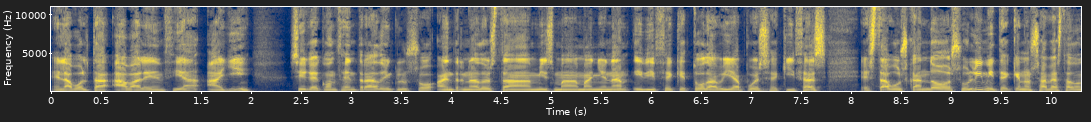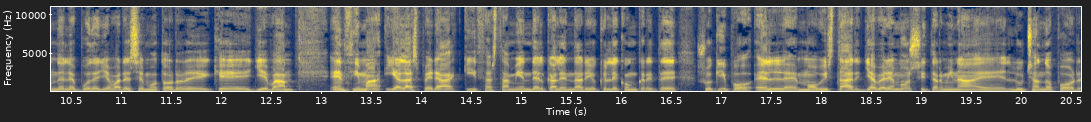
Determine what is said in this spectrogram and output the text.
en la Volta a Valencia. Allí sigue concentrado, incluso ha entrenado esta misma mañana y dice que todavía pues eh, quizás está buscando su límite, que no sabe hasta dónde le puede llevar ese motor eh, que lleva encima y a la espera quizás también del calendario que le concrete su equipo, el eh, Movistar. Ya veremos si termina luchando por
